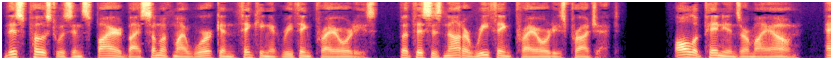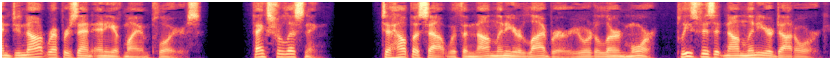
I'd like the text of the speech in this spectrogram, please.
This post was inspired by some of my work and thinking at Rethink Priorities, but this is not a Rethink Priorities project. All opinions are my own, and do not represent any of my employers. Thanks for listening. To help us out with the Nonlinear Library or to learn more, please visit nonlinear.org.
